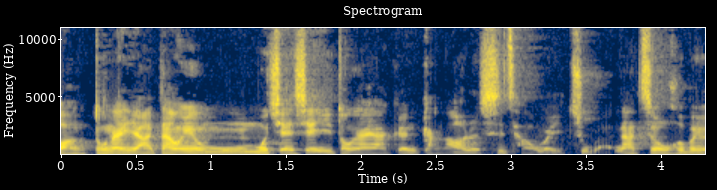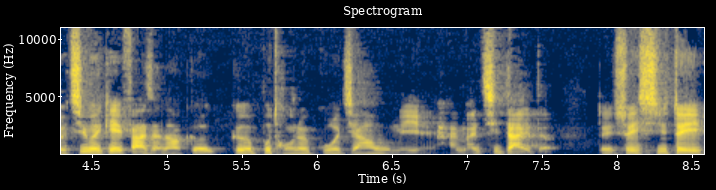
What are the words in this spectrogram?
往东南亚，当然因为我们目前先以东南亚跟港澳的市场为主啊，那之后会不会有机会可以发展到各各不同的国家，我们也还蛮期待的。对，所以其实对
